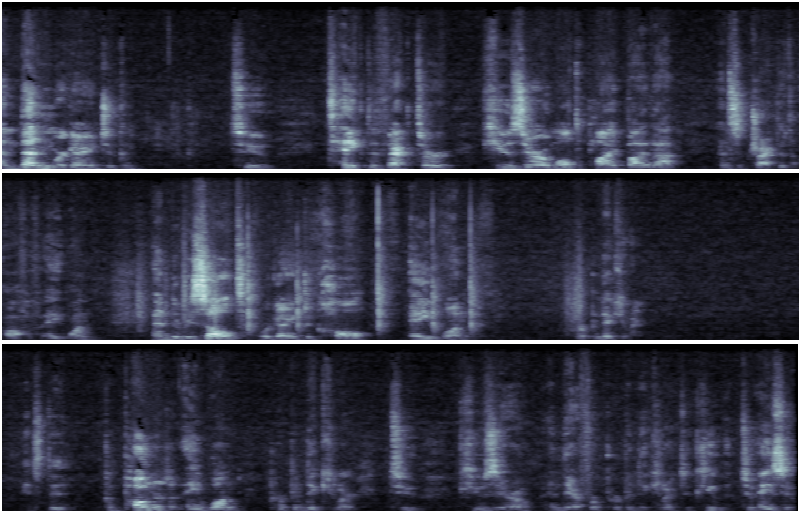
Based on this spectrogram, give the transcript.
And then we're going to, to take the vector q0 multiplied by that and subtract it off of A1. And the result we're going to call A1 perpendicular. It's the component of A1 perpendicular to Q0 and therefore perpendicular to Q to A0.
